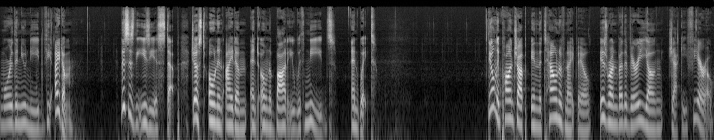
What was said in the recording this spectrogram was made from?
more than you need the item. This is the easiest step. Just own an item and own a body with needs, and wait. The only pawn shop in the town of Night Vale is run by the very young Jackie Fierro.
